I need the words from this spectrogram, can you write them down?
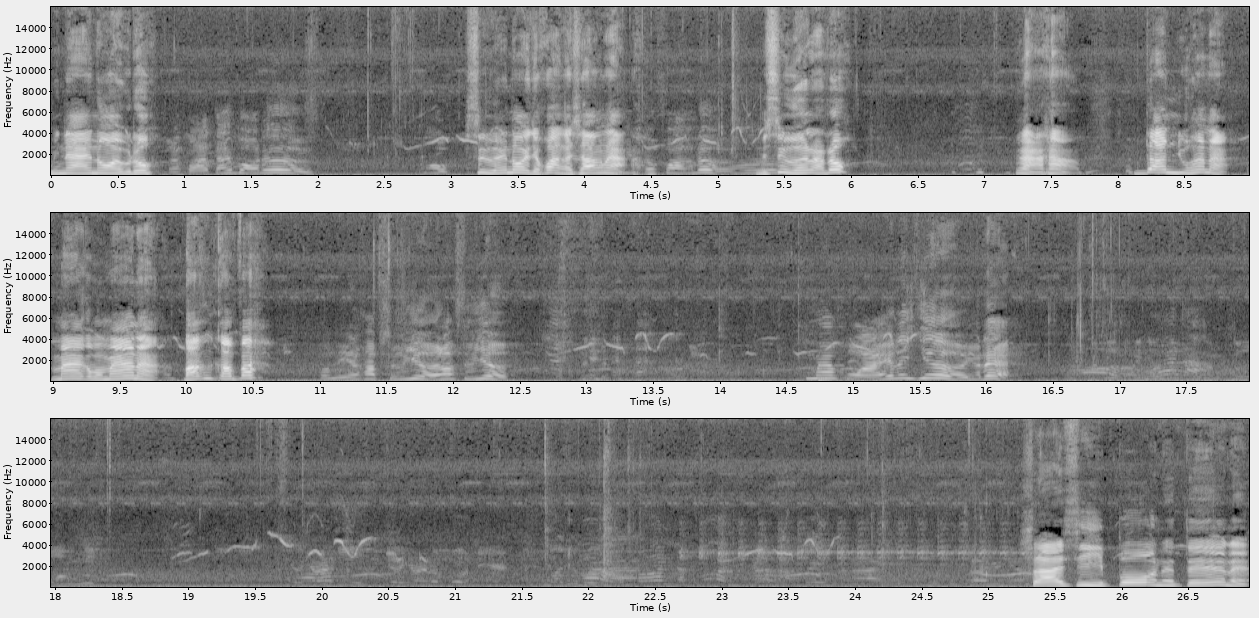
มีนายน้อยบ่โดปากขวาตายบ่เด้อโอ้ซื้อให้น้อยจะขว้างกับช้างน่ะจะฟังเด้อมีซื้อให้น่ะโดน่ะฮะดันอยู่ฮะน่ะ มากับมาน่ะปักกลับปะตอนนี้นะครับซื้อเยอะแล้วซื้อเยอะ มาขวายได้เยอะอยู่เด้สายสี่โป้เนี่ยเต้เนี่ย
